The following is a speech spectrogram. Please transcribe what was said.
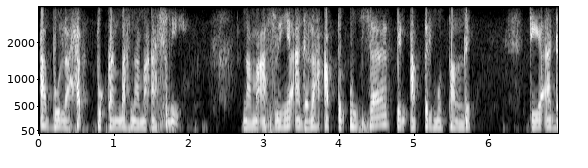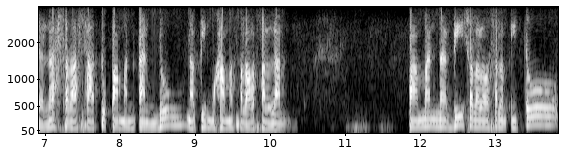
Abu Lahab bukanlah nama asli. Nama aslinya adalah Abdul Uzza bin Abdul Muttalib. Dia adalah salah satu paman kandung Nabi Muhammad SAW paman Nabi SAW itu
